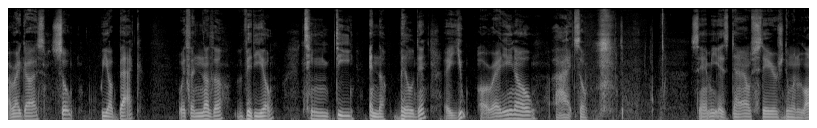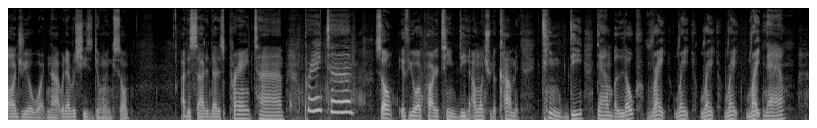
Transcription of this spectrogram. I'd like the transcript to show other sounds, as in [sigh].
All right, guys. So we are back with another video. Team D in the building. Uh, You already know. All right, so Sammy is downstairs doing laundry or whatnot, whatever she's doing. So I decided that it's prank time. Prank time. So if you are part of Team D, I want you to comment Team D down below right, right, right, right, right now.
